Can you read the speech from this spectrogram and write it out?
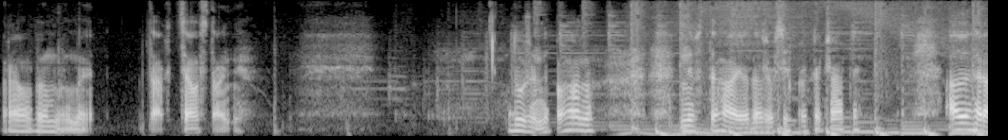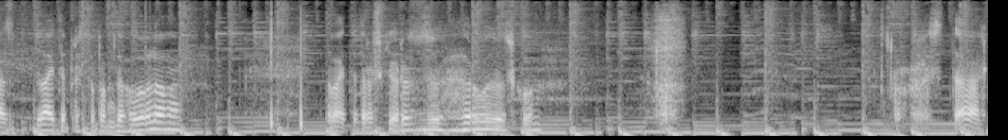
Право бив ми. Так, це останнє. Дуже непогано. Не встигаю навіть всіх прокачати. Але гаразд, давайте приступимо до головного. Давайте трошки розгрузочку. Ось так.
